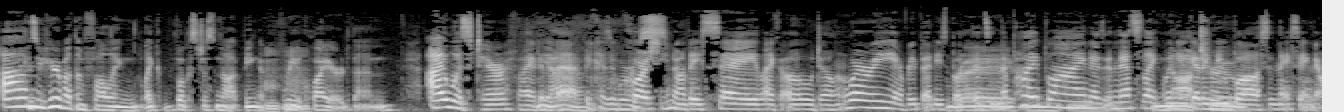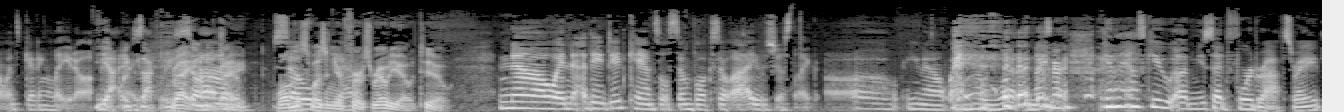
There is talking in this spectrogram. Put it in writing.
Because you hear about them falling, like books just not being Mm-hmm. reacquired. Then I was terrified of Yeah, that because, of of, course. course. you know, they say like, "Oh, don't worry, everybody's book that's in the Right. pipeline is," and that's like when you Not get a new boss and they say no one's getting laid off. yeah, anyway. exactly. Right, So not right. true. Well, this wasn't your yeah. first rodeo, too. No, and they did cancel some books, so I was just like, "Oh, you know, Oh, what a nightmare! Can I ask you? Um, you said four drafts, right?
